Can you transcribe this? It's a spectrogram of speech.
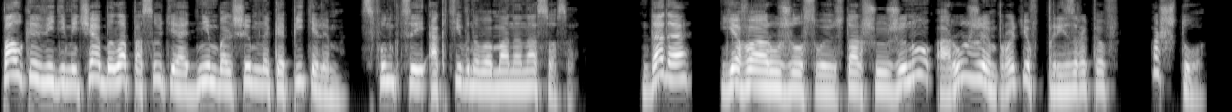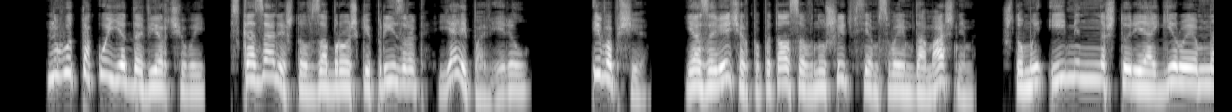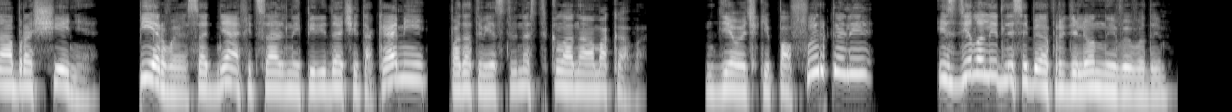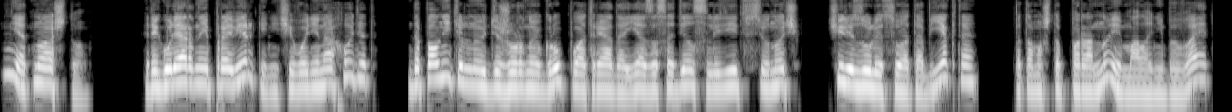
Палка в виде меча была, по сути, одним большим накопителем с функцией активного манонасоса. Да-да, я вооружил свою старшую жену оружием против призраков. А что? Ну вот такой я доверчивый. Сказали, что в заброшке призрак, я и поверил. И вообще, я за вечер попытался внушить всем своим домашним, что мы именно что реагируем на обращение. Первое со дня официальной передачи Такамии под ответственность клана Амакава. Девочки пофыркали и сделали для себя определенные выводы. Нет, ну а что? Регулярные проверки ничего не находят. Дополнительную дежурную группу отряда я засадил следить всю ночь через улицу от объекта, потому что паранойи мало не бывает.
